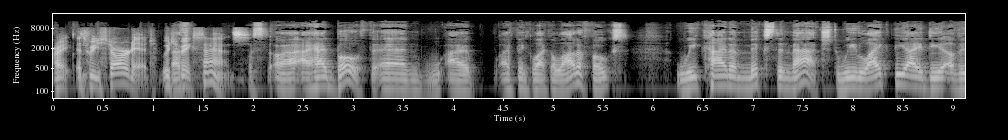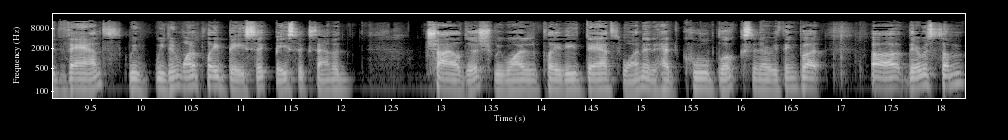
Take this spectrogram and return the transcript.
right that's where you started which That's- makes sense I I had both, and I I think like a lot of folks, we kind of mixed and matched. We liked the idea of advanced. We we didn't want to play basic. Basic sounded childish. We wanted to play the advanced one, and it had cool books and everything. But uh, there was some,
